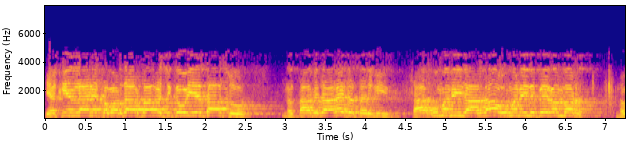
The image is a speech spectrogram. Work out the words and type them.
یقینا لاره خبردار پاره چې کوي تاسو نو تابعدارای ته ترغیب تا اومنه اله الله اومنه اله پیغمبر نو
